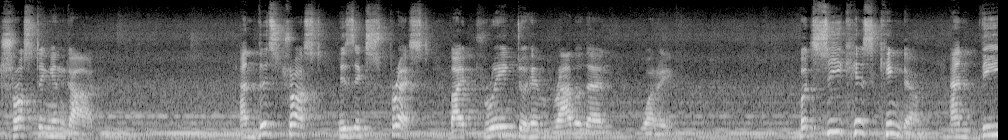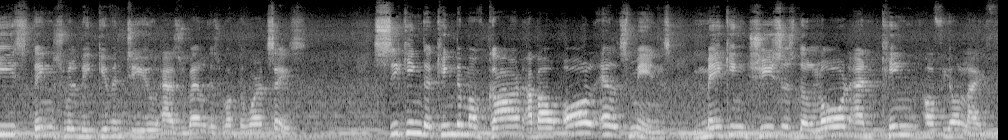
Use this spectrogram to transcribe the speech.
trusting in God. And this trust is expressed by praying to Him rather than worrying. But seek His kingdom, and these things will be given to you as well, is what the word says. Seeking the kingdom of God above all else means making Jesus the Lord and King of your life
